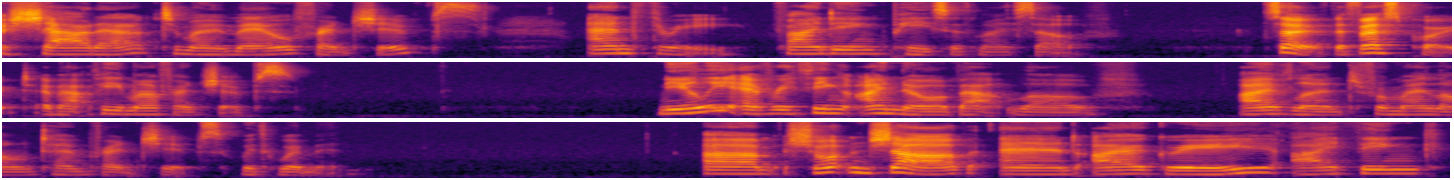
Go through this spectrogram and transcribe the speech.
a shout out to my male friendships. And three, finding peace with myself. So, the first quote about female friendships Nearly everything I know about love, I've learnt from my long term friendships with women. Um, short and sharp, and I agree. I think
